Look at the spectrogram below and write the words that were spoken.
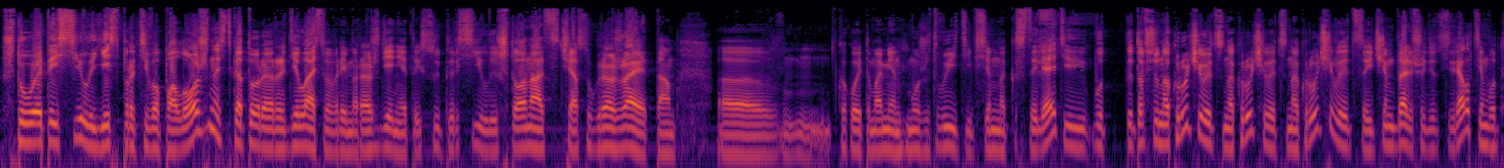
что у этой силы есть противоположность, которая родилась во время рождения этой суперсилы, и что она сейчас угрожает там в какой-то момент может выйти и всем накостылять, и вот это все накручивается, накручивается, накручивается, и чем дальше идет сериал, тем вот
